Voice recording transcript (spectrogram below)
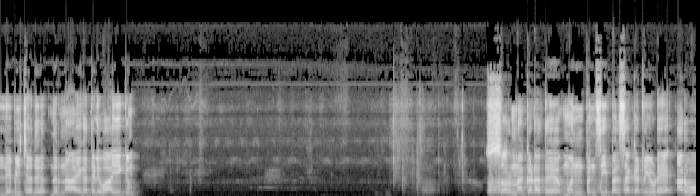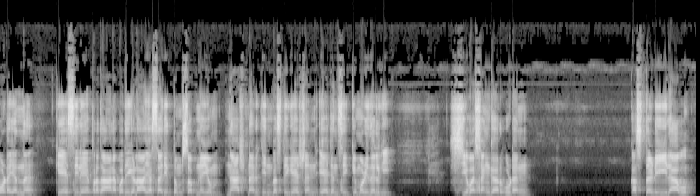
ലഭിച്ചത് നിർണായക തെളിവായേക്കും. സ്വർണക്കടത്ത് മുൻ പ്രിൻസിപ്പൽ സെക്രട്ടറിയുടെ അറിവോടെയെന്ന് കേസിലെ പ്രധാന പ്രതികളായ സരിത്തും സ്വപ്നയും നാഷണൽ ഇൻവെസ്റ്റിഗേഷൻ ഏജൻസിക്ക് മൊഴി നൽകി. ശിവശങ്കർ ഉടൻ കസ്റ്റഡിയിലാവും.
